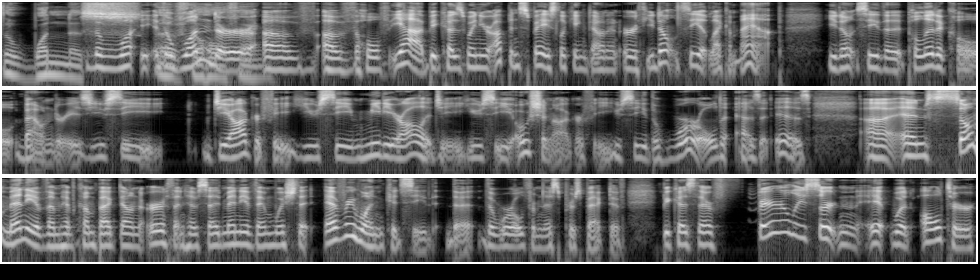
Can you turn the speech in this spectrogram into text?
the oneness the the wonder the of of the whole yeah because when you're up in space looking down on earth you don't see it like a map. You don't see the political boundaries. You see geography. You see meteorology. You see oceanography. You see the world as it is. Uh, and so many of them have come back down to earth and have said many of them wish that everyone could see the the world from this perspective because they're fairly certain it would alter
